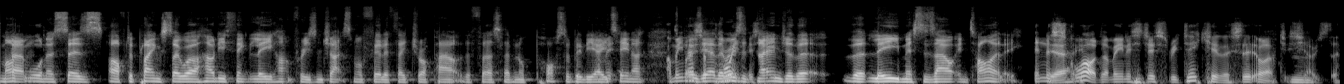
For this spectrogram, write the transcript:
Michael Um, Warner says, after playing so well, how do you think Leigh, Humphreys, and Jackson will feel if they drop out of the first 11 or possibly the I mean- 18? I, I mean, suppose, that's the yeah, there point, is a isn't it? danger that, that Leigh misses out entirely. in the Yeah. squad. I mean, it's just ridiculous. It, well, it just Mm. shows the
